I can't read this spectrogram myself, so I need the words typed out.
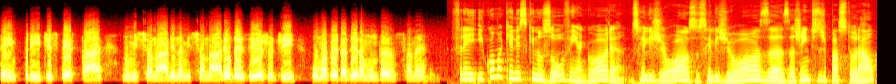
sempre despertar no missionário e na missionária o desejo de uma verdadeira mudança, né? Frei, e como aqueles que nos ouvem agora, os religiosos, religiosas, agentes de pastoral,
